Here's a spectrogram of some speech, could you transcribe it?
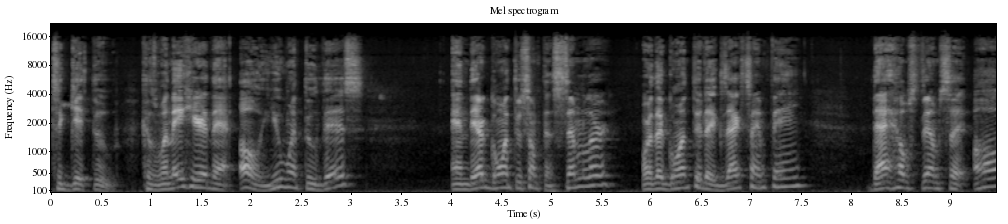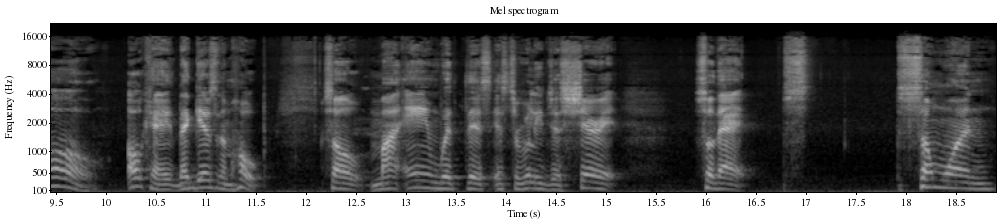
to get through. Cuz when they hear that, "Oh, you went through this," and they're going through something similar or they're going through the exact same thing, that helps them say, "Oh, okay," that gives them hope. So, my aim with this is to really just share it so that s- someone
